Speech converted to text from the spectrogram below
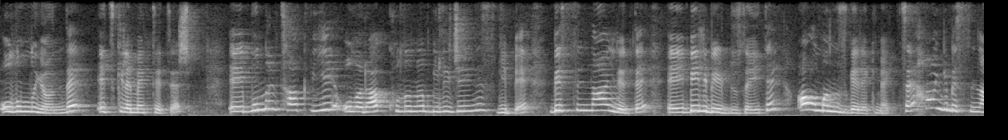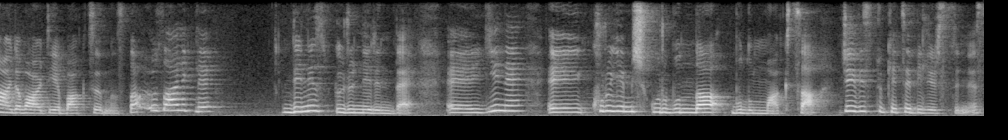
olumlu yönde etkilemektedir. E, Bunları takviye olarak kullanabileceğiniz gibi besinlerle de e, belli bir düzeyde almanız gerekmekte. Hangi besinlerde var diye baktığımızda özellikle deniz ürünlerinde e, yine kuru yemiş grubunda bulunmakta. Ceviz tüketebilirsiniz,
